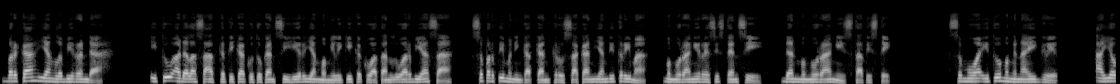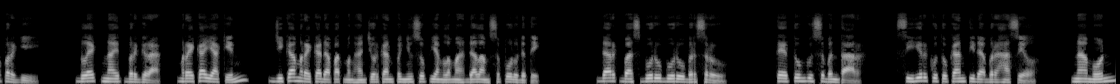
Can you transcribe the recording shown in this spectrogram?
Berkah yang lebih rendah. Itu adalah saat ketika kutukan sihir yang memiliki kekuatan luar biasa, seperti meningkatkan kerusakan yang diterima, mengurangi resistensi, dan mengurangi statistik. Semua itu mengenai grid. Ayo pergi. Black Knight bergerak. Mereka yakin, jika mereka dapat menghancurkan penyusup yang lemah dalam 10 detik. Dark Bass buru-buru berseru. T tunggu sebentar. Sihir kutukan tidak berhasil. Namun,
